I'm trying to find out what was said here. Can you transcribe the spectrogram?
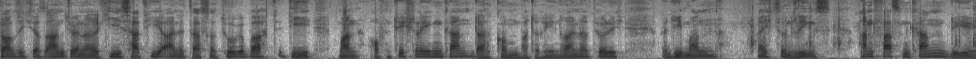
Schauen Sie sich das an. General Keys hat hier eine Tastatur gebracht, die man auf den Tisch legen kann. Da kommen Batterien rein natürlich, die man rechts und links anfassen kann. Die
